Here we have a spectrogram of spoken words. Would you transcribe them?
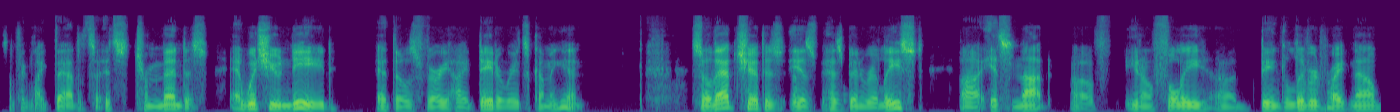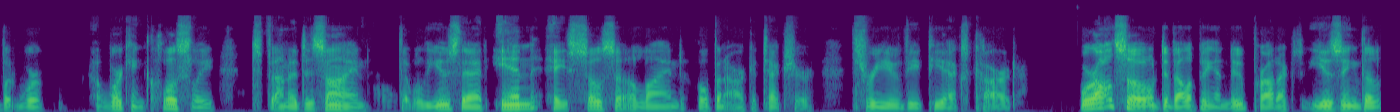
something like that. It's, it's tremendous, and which you need at those very high data rates coming in. So that chip is, is has been released. Uh, it's not uh, you know, fully uh, being delivered right now, but we're uh, working closely to, on a design that will use that in a SOSA aligned open architecture 3U VPX card. We're also developing a new product using the,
